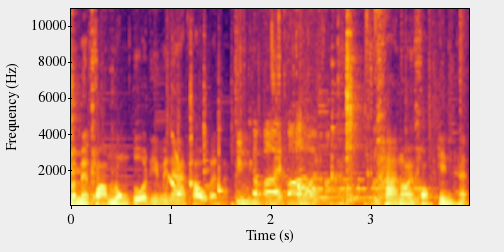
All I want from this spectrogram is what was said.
มันเป็นความลงตัวที่ไม่น่าเข้ากันอะกินกับอะไรก็อร่อยค่ะค่าน้อยขอกินฮะ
